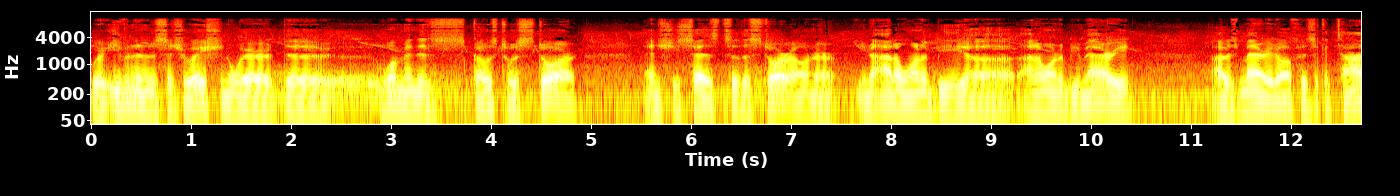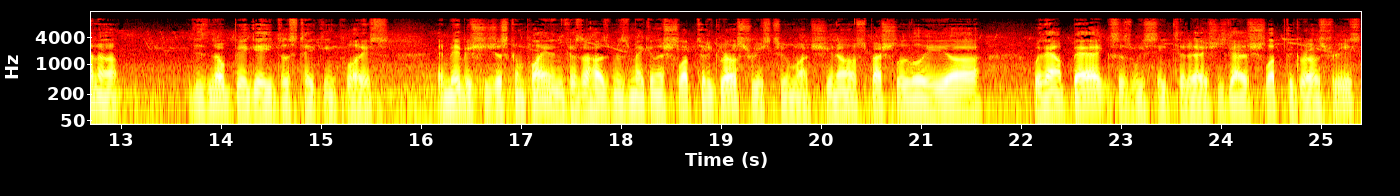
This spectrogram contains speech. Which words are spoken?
We're even in a situation where the woman is goes to a store and she says to the store owner, you know, I don't want to be, uh, I don't want to be married. I was married off as a katana. There's no big aidless taking place. And maybe she's just complaining because her husband's making her schlep to the groceries too much, you know, especially uh, without bags as we see today. She's got to schlep the groceries.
